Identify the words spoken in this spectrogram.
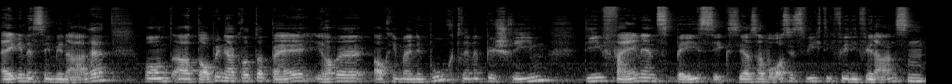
eigene Seminare. Und äh, da bin ich auch gerade dabei. Ich habe auch in meinem Buch drinnen beschrieben, die Finance Basics. Ja, also was ist wichtig für die Finanzen,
